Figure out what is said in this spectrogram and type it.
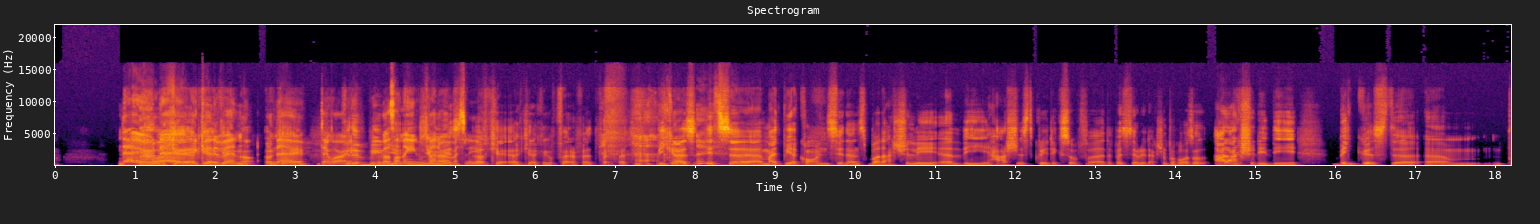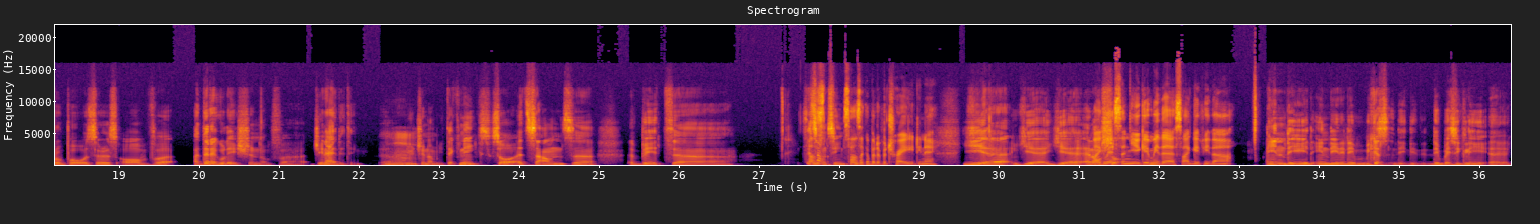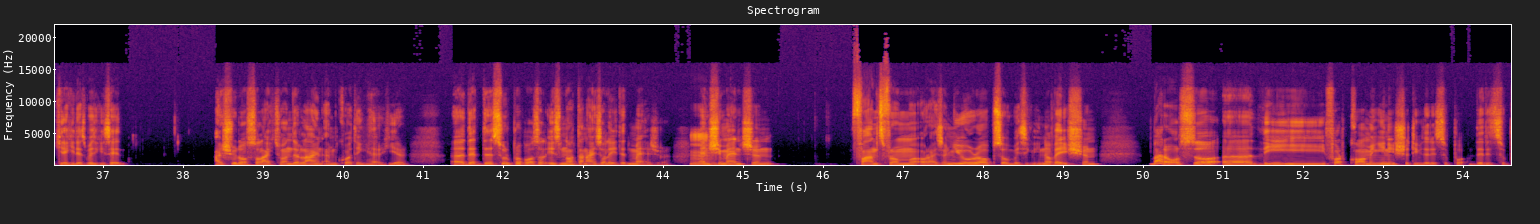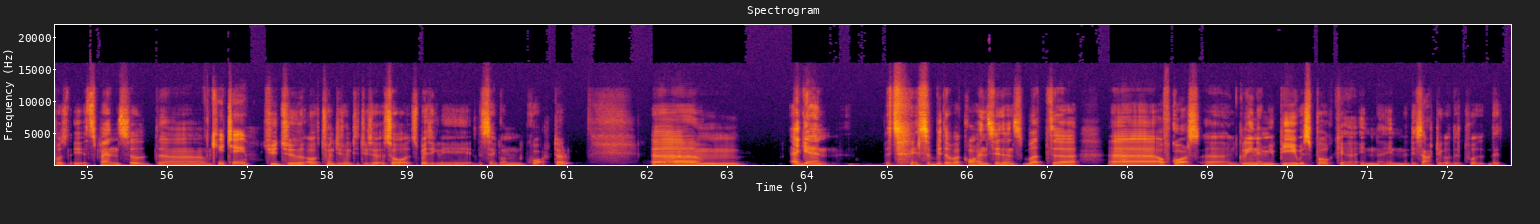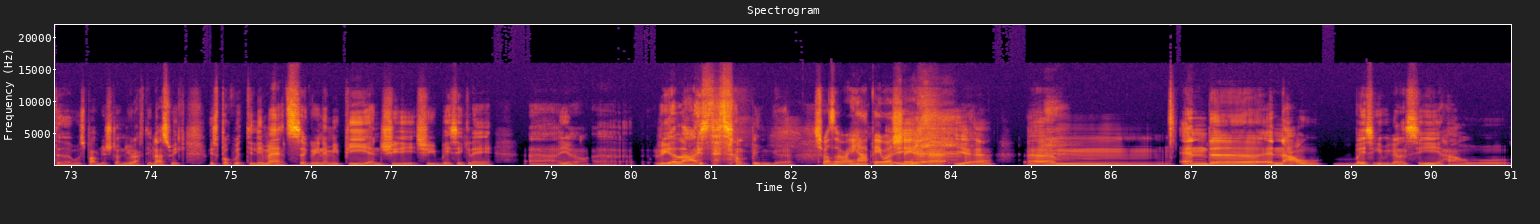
no, no, okay, it okay, could have okay, been. No, okay. no, don't worry. Could have been. We've got something you, even better missed, up my sleeve. Okay, okay, okay, perfect, perfect. because it's uh, might be a coincidence, but actually, uh, the harshest critics of uh, the pesticide reduction proposal are actually the biggest uh, um, proposers of uh, a deregulation of uh, gene editing, mm. new genomic techniques. So it sounds a bit Sounds, sounds, sounds, like a bit of a trade, you know? Yeah, yeah, yeah. And like, also, listen, you give me this, I give you that. Indeed, indeed, indeed. Because they, they basically, uh, Kyriakides basically said, I should also like to underline, I'm quoting her here, uh, that the SUR proposal is not an isolated measure. Mm. And she mentioned funds from Horizon Europe, so basically innovation, but also uh, the forthcoming initiative that is supposed that is supposed it's penciled uh, Q2 Q2 of 2022. So, so it's basically the second quarter. Um, again, it's, it's a bit of a coincidence, but uh, uh, of course, uh, Green MEP. We spoke uh, in in this article that was that uh, was published on Euractiv last week. We spoke with Tilly Metz, Green MEP, and she she basically uh, you know, uh, realized that something. Uh, she wasn't very happy, was she? Yeah, yeah. Um, and uh, and now basically we're gonna see how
